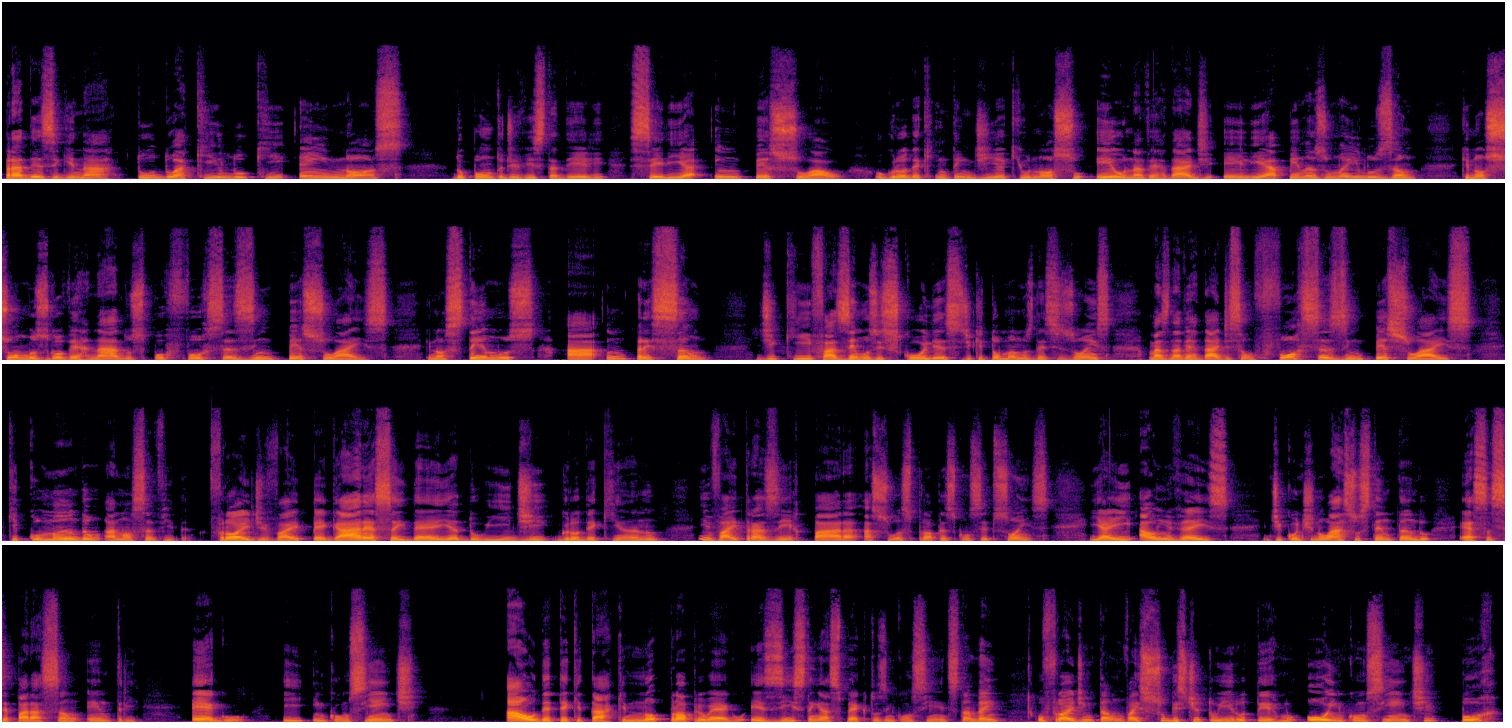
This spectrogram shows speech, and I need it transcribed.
para designar tudo aquilo que em nós, do ponto de vista dele, seria impessoal. O Grodek entendia que o nosso eu, na verdade, ele é apenas uma ilusão que nós somos governados por forças impessoais, que nós temos a impressão de que fazemos escolhas, de que tomamos decisões, mas na verdade são forças impessoais que comandam a nossa vida. Freud vai pegar essa ideia do id grodekiano e vai trazer para as suas próprias concepções. E aí, ao invés de continuar sustentando essa separação entre ego e inconsciente, ao detectar que no próprio ego existem aspectos inconscientes também, o Freud então vai substituir o termo o inconsciente por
